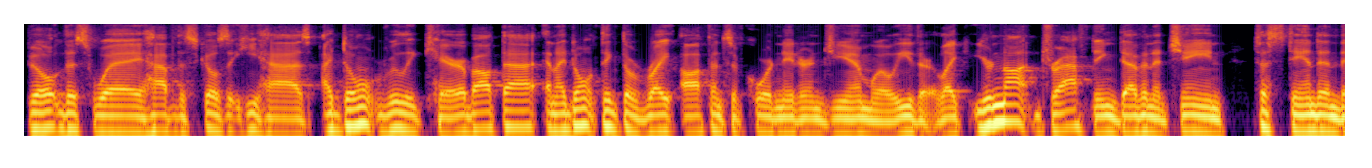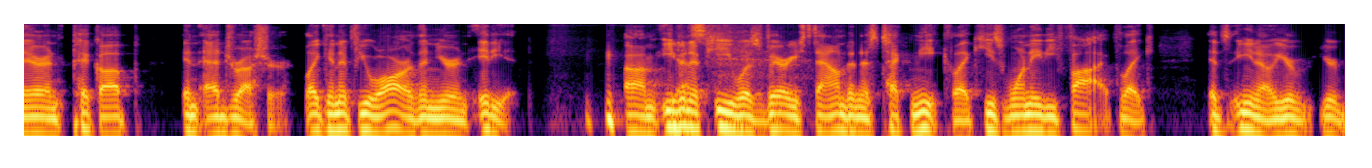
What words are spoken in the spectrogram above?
built this way, have the skills that he has, I don't really care about that, and I don't think the right offensive coordinator and GM will either. Like you're not drafting De'Von Achane to stand in there and pick up an edge rusher. Like, and if you are, then you're an idiot um, even Yes. if he was very sound in his technique. Like he's 185. Like it's you know you're you're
